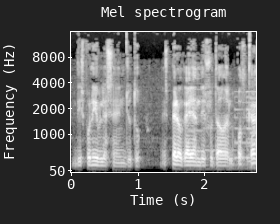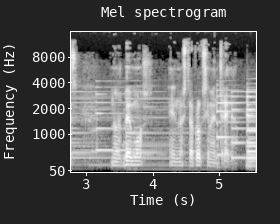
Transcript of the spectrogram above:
disponibles en YouTube. Espero que hayan disfrutado del podcast. Nos vemos en nuestra próxima entrega.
